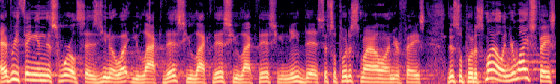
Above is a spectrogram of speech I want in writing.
Everything in this world says, you know what, you lack this, you lack this, you lack this, you need this. This will put a smile on your face. This will put a smile on your wife's face.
